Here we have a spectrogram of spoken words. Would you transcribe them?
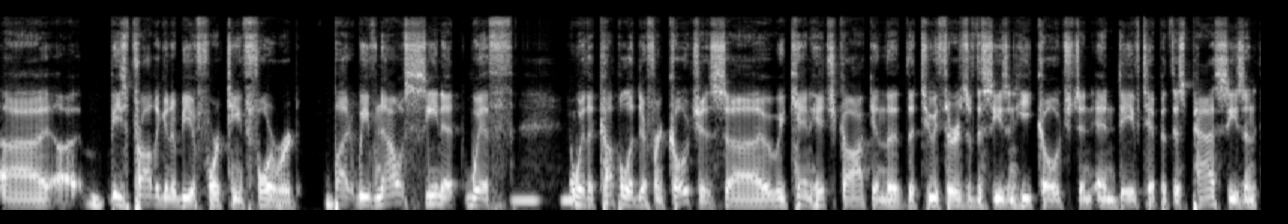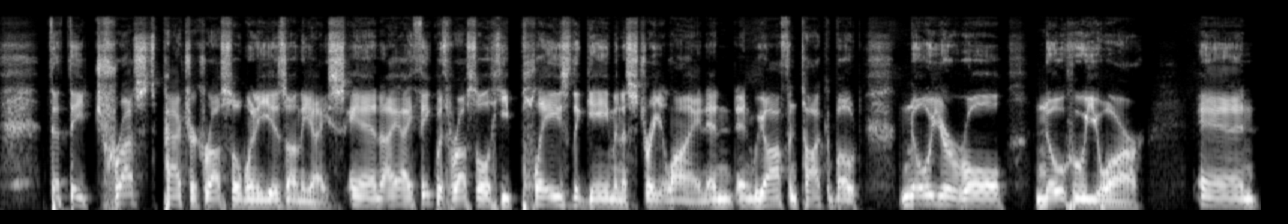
Uh, uh, he's probably going to be a 14th forward but we've now seen it with with a couple of different coaches. Uh, we Ken Hitchcock in the the two thirds of the season he coached, and, and Dave Tippett this past season, that they trust Patrick Russell when he is on the ice. And I, I think with Russell, he plays the game in a straight line. And and we often talk about know your role, know who you are. And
